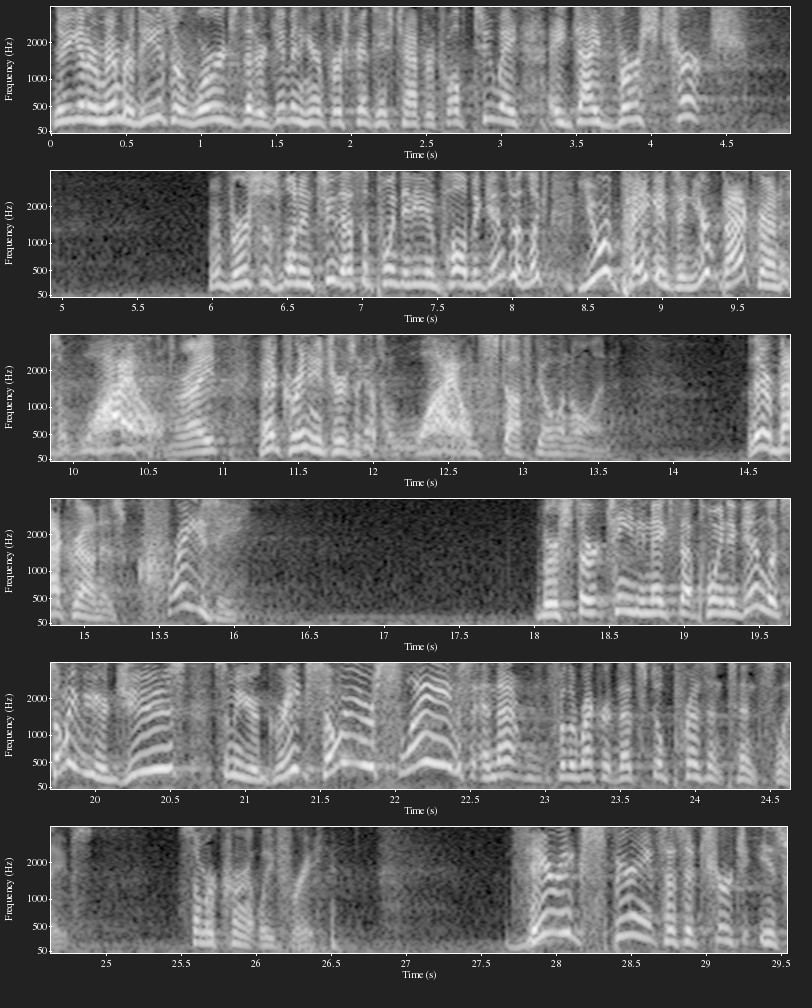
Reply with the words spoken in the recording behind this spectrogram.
Now you got to remember, these are words that are given here in 1 Corinthians chapter 12 to a, a diverse church. Verses 1 and 2, that's the point that even Paul begins with. Look, you are pagans and your background is wild, right? That Corinthian church has got some wild stuff going on. Their background is crazy. Verse 13, he makes that point again. Look, some of you are Jews, some of you are Greeks, some of you are slaves. And that, for the record, that's still present tense slaves. Some are currently free. Their experience as a church is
